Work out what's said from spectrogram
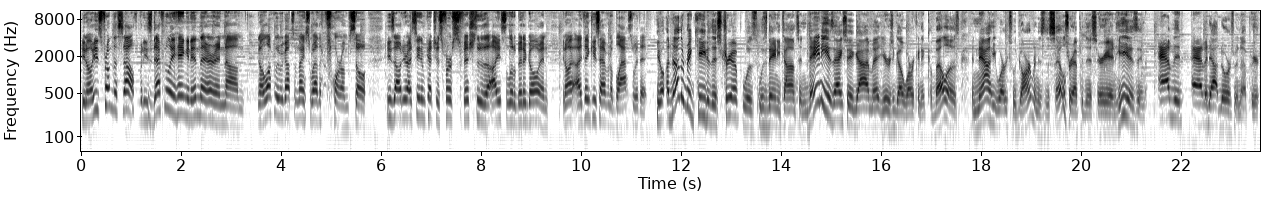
you know, he's from the south, but he's definitely hanging in there and um, you know, luckily we got some nice weather for him. So he's out here. I seen him catch his first fish through the ice a little bit ago and you know, I, I think he's having a blast with it. You know, another big key to this trip was, was Danny Thompson. Danny is actually a guy I met years ago working at Cabela's, and now he works with Garmin as the sales rep in this area, and he is an avid, avid outdoorsman up here.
